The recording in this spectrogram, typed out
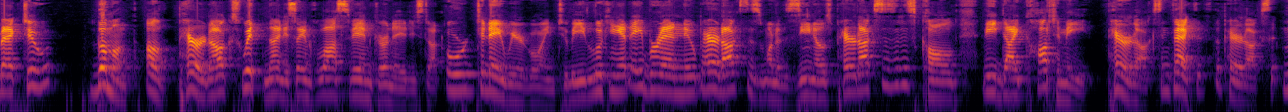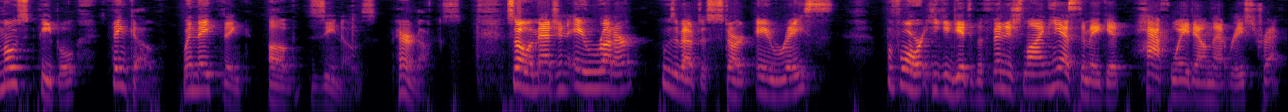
back to the month of paradox with 90 Second Philosophy and Carneades.org. Today we are going to be looking at a brand new paradox. This is one of Zeno's paradoxes. It is called the dichotomy paradox. In fact, it's the paradox that most people think of when they think of Zeno's paradox. So imagine a runner who's about to start a race. Before he can get to the finish line, he has to make it halfway down that racetrack.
